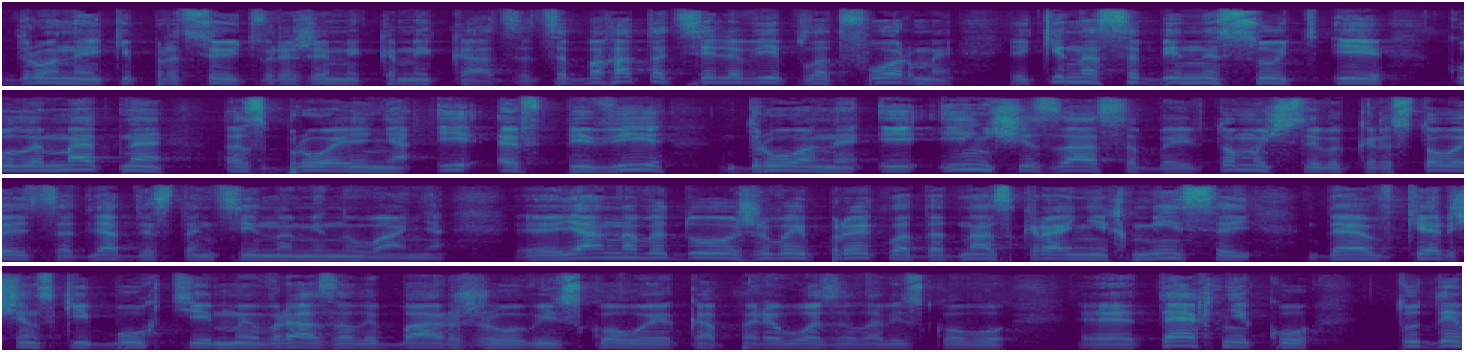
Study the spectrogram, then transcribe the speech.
дрони, які працюють в режимі камікадзе. Це багатоцільові платформи, які на собі несуть і кулеметне озброєння, і FPV дрони, і інші засоби, і в тому числі використовуються для дистанційного мінування. Е, Я наведу живий приклад. Одна з крайніх місій, де в Керченській бухті ми вразили баржу військову, яка перевозила військову е, техніку. Туди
